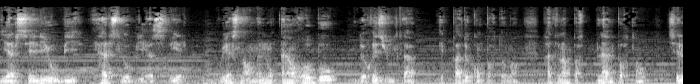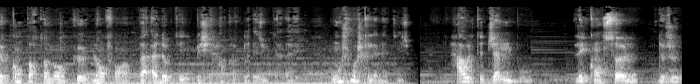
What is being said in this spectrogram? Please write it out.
يهرسليو بيه يهرسلو بيه الصغير ويصنعوا منه ان روبو دو ريزولتا et pas de comportement. L'important, c'est le comportement que l'enfant va adopter باش يحقق الريزولتا هذه ومش مشكل النتيجة. حاول تتجنبوا les consoles de jeux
